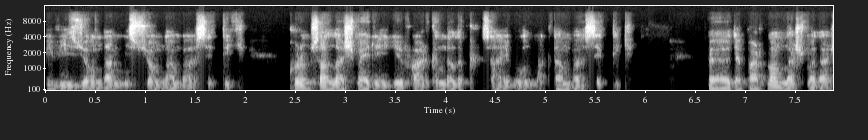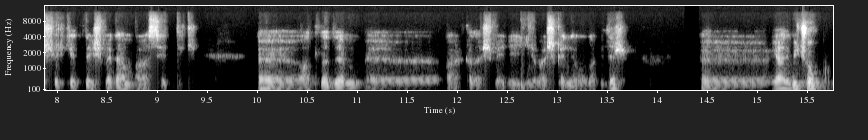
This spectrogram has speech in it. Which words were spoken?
bir vizyondan, misyondan bahsettik, kurumsallaşma ile ilgili farkındalık sahibi olmaktan bahsettik, e, departmanlaşmadan, şirketleşmeden bahsettik. E, atladığım e, markalaşma ile ilgili başka ne olabilir? Yani birçok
